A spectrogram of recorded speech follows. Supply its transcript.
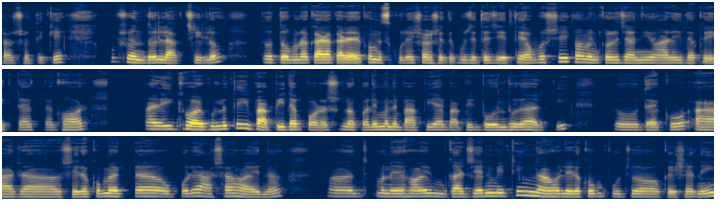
সরস্বতীকে খুব সুন্দর লাগছিল। তো তোমরা কারা কারা এরকম স্কুলে সরস্বতী পুজোতে যেতে অবশ্যই কমেন্ট করে জানিও। আর এই দেখো একটা একটা ঘর। আর এই ঘরগুলোতেই বাপিরা পড়াশোনা করে মানে বাপি আর বাপির বন্ধুরা আর কি। তো দেখো, আর সেরকম একটা ওপরে আসা হয় না। মানে হয় গার্জিয়ান মিটিং না হলে এরকম পুজো অকেশনেই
